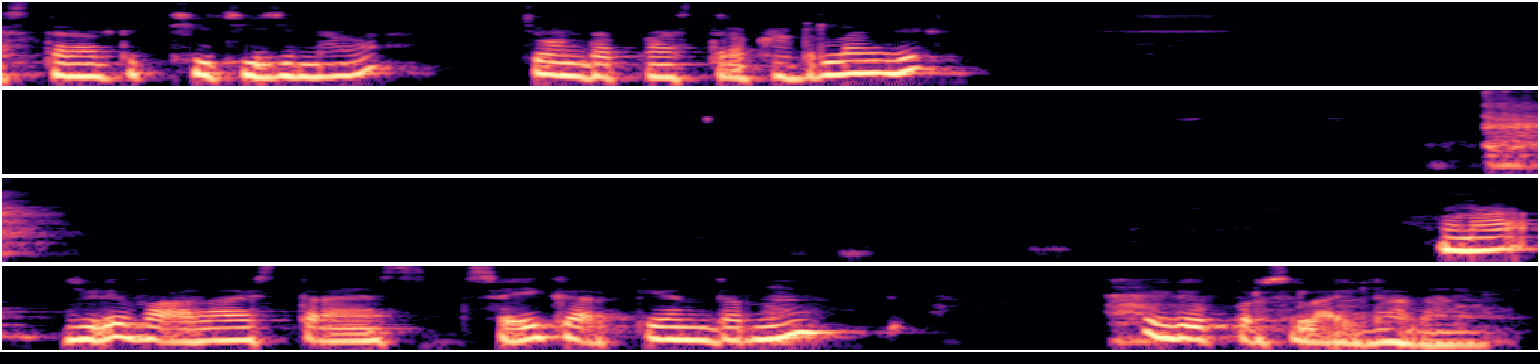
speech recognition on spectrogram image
ਇਸ ਤਰ੍ਹਾਂ ਤਿੱਖੀ ਚੀਜ਼ ਨਾਲ ਚੁੰਡ ਆਪਾਂ ਇਸ ਤਰ੍ਹਾਂ ਕੱਢ ਲਾਂਗੇ। ਹੁਣ ਆਹ ਜਿਹੜੇ ਵਾਲ ਆ ਇਸ ਤਰ੍ਹਾਂ ਸਹੀ ਕਰਕੇ ਅੰਦਰ ਨੂੰ, ਇਹਦੇ ਉੱਪਰ ਸਲਾਈ ਲਾ ਦਾਂਗੇ।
